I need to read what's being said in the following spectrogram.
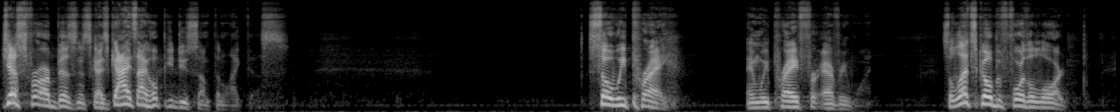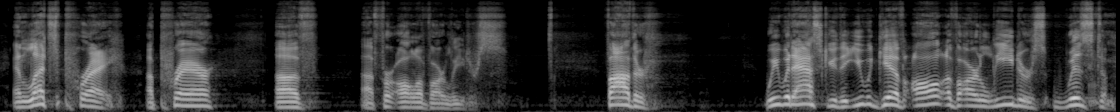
just for our business, guys. Guys, I hope you do something like this. So we pray, and we pray for everyone. So let's go before the Lord and let's pray a prayer of uh, for all of our leaders. Father, we would ask you that you would give all of our leaders wisdom.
